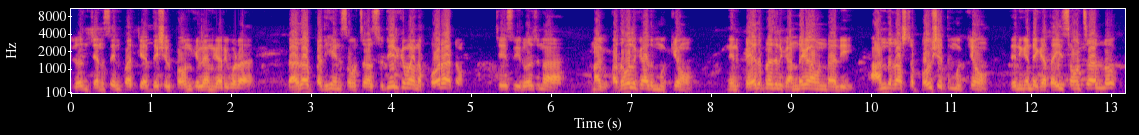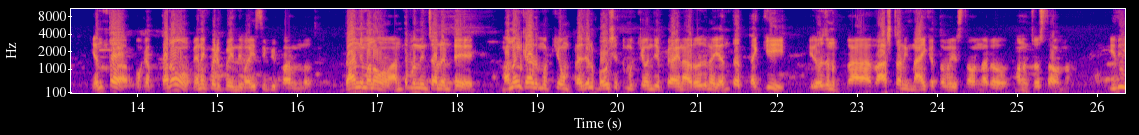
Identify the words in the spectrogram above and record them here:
ఈరోజు జనసేన పార్టీ అధ్యక్షులు పవన్ కళ్యాణ్ గారు కూడా దాదాపు పదిహేను సంవత్సరాల సుదీర్ఘమైన పోరాటం చేసి ఈ రోజున నాకు పదవులు కాదు ముఖ్యం. నేను పేద ప్రజలకు అండగా ఉండాలి. ఆంధ్ర రాష్ట్ర భవిష్యత్తు ముఖ్యం. ఎందుకంటే గత ఐదు సంవత్సరాల్లో ఎంత ఒక తరం వెనకబడిపోయింది వైసీపీ పాలనలో. దాన్ని మనం అంతమొందించాలంటే మనం కాదు ముఖ్యం ప్రజల భవిష్యత్తు ముఖ్యం అని చెప్పి ఆయన ఆ రోజున ఎంత తగ్గి ఈ రోజున రాష్ట్రానికి నాయకత్వం వహిస్తూ ఉన్నారో మనం చూస్తా ఉన్నాం. ఇది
